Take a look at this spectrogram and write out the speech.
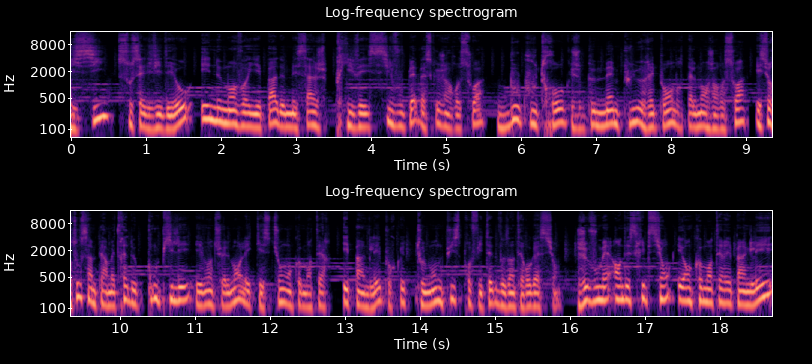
ici, sous cette vidéo, et ne m'envoyez pas de messages privés, s'il vous plaît, parce que j'en reçois beaucoup trop, que je ne peux même plus répondre tellement j'en reçois. Et surtout, ça me permettrait de compiler éventuellement les questions en commentaires épinglés pour que tout le monde puisse profiter de vos interrogations. Je vous mets en description et en commentaire épinglé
